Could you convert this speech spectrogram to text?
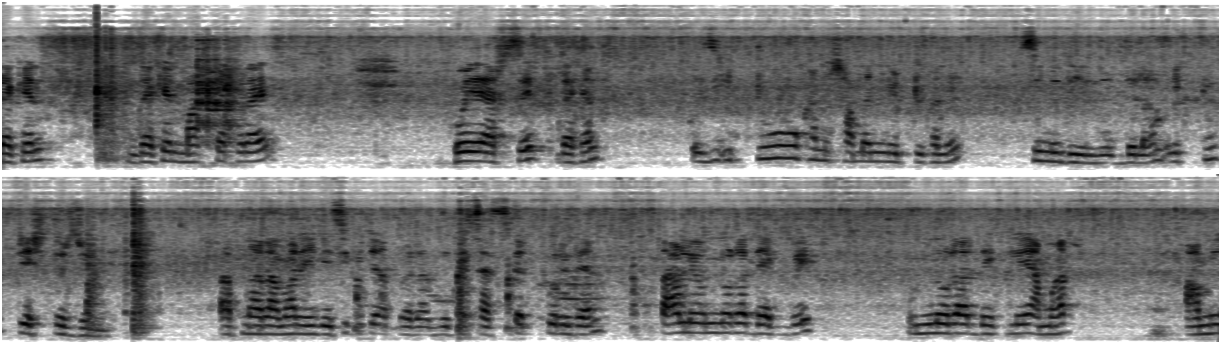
দেখেন দেখেন মাছটা প্রায় হয়ে আসছে। দেখেন, এই যে একটুখানি, সামান্য একটুখানি চিনি দিয়ে দিলাম একটু টেস্টের জন্য। আপনারা আমার এই রেসিপিটা আপনারা যদি সাবস্ক্রাইব করে দেন তাহলে অন্যরা দেখবে। অন্যরা দেখলে আমার, আমি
